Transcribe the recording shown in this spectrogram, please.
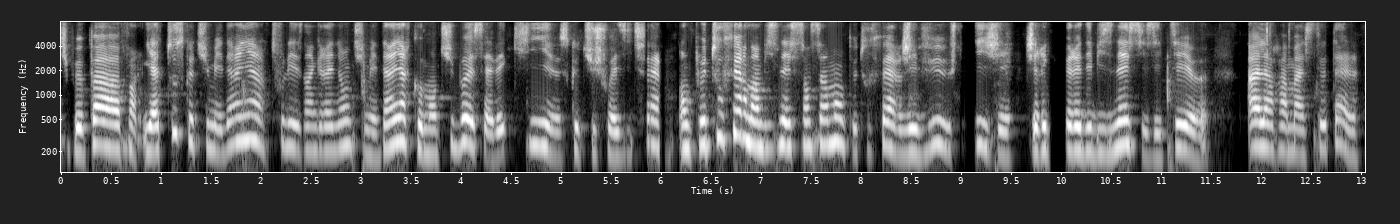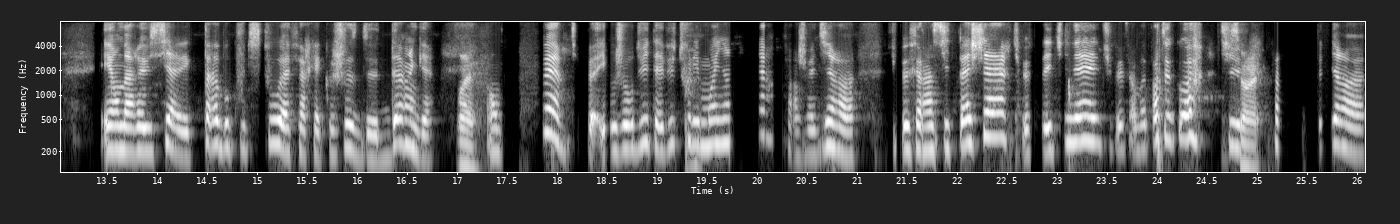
tu peux pas. Enfin, il y a tout ce que tu mets derrière, tous les ingrédients que tu mets derrière, comment tu bosses, avec qui, euh, ce que tu choisis de faire. On peut tout faire d'un business, sincèrement, on peut tout faire. J'ai vu, je te dis, j'ai récupéré des business, ils étaient euh, à la ramasse totale. Et on a réussi avec pas beaucoup de sous à faire quelque chose de dingue. Ouais. On peut faire. Et aujourd'hui, tu as vu tous les moyens. Enfin, je veux dire, euh, tu peux faire un site pas cher, tu peux faire des tunnels, tu peux faire n'importe quoi. Tu, vrai. dire,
